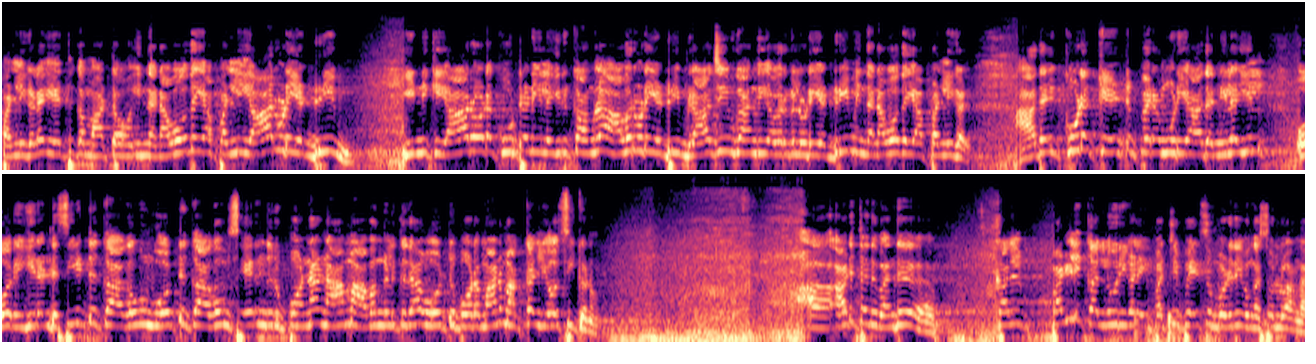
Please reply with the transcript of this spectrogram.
பள்ளிகளை ஏத்துக்க மாட்டோம். இந்த நவோதயா பள்ளி யாருடைய ட்ரீம் இன்னைக்கு யாரோட கூட்டணியில இருக்காங்களோ அவருடைய ட்ரீம் ராஜீவ் காந்தி அவர்களுடைய ட்ரீம் இந்த நவோதயா பள்ளிகள். அதை கூட கேட்டு பெற முடியாத நிலையில் ஒரு இரண்டு சீட்டுக்காகவும் ஓட்டுக்காகவும் சேர்ந்திருப்போம்னா நாம அவங்களுக்கு தான் ஓட்டு போடமான்னு மக்கள் யோசிக்கணும். அடுத்தது வந்து கல் பள்ளி கல்லூரிகளை பற்றி பேசும் பொழுது இவங்க சொல்லுவாங்க.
